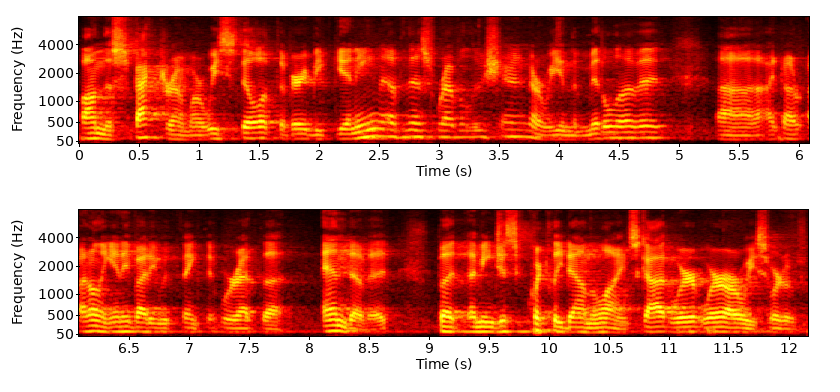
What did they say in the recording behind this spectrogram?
on the spectrum, are we still at the very beginning of this revolution? Are we in the middle of it? Uh, I, don't, I don't think anybody would think that we're at the end of it. But I mean, just quickly down the line, Scott, where, where are we sort of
